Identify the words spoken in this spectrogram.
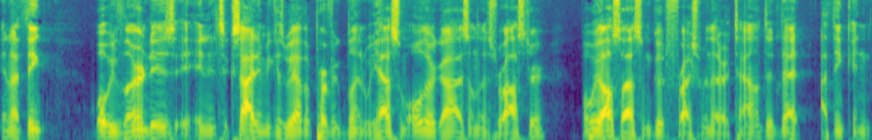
And I think what we've learned is, and it's exciting because we have a perfect blend. We have some older guys on this roster, but we also have some good freshmen that are talented that I think in,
